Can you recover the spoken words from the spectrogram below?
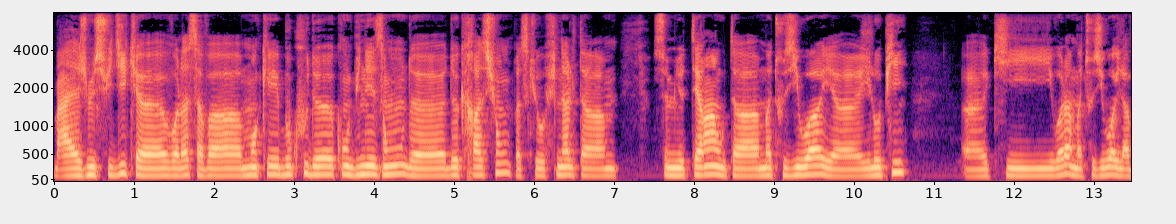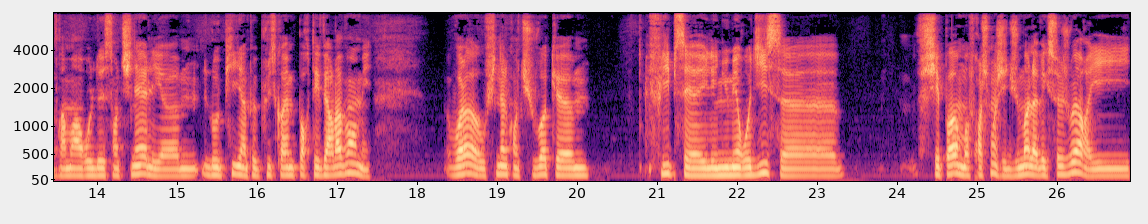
bah, je me suis dit que voilà, ça va manquer beaucoup de combinaisons, de, de création, parce qu'au final, tu as ce milieu de terrain où tu as Matuziwa et, euh, et Lopi. qui voilà Matuziwa il a vraiment un rôle de sentinelle et Lopi un peu plus quand même porté vers l'avant mais voilà au final quand tu vois que Flips il est numéro 10 je sais pas, moi franchement j'ai du mal avec ce joueur. Il,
